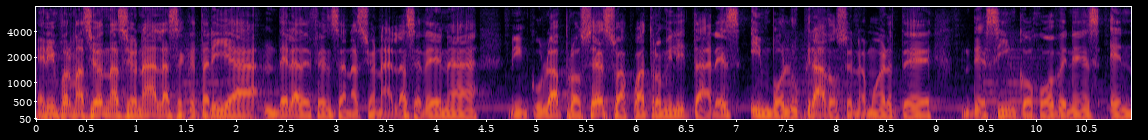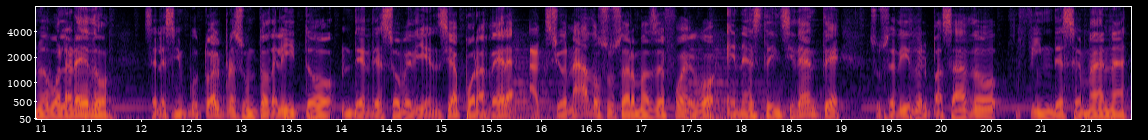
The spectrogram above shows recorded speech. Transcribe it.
En información nacional, la Secretaría de la Defensa Nacional, la Sedena, vinculó a proceso a cuatro militares involucrados en la muerte de cinco jóvenes en Nuevo Laredo se les imputó el presunto delito de desobediencia por haber accionado sus armas de fuego en este incidente, sucedido el pasado fin de semana.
